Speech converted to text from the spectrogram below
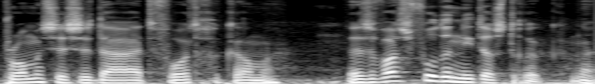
Promises is daaruit voortgekomen. Dus het was, voelde niet als druk. Nee.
